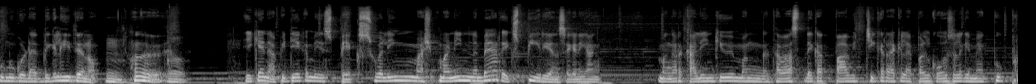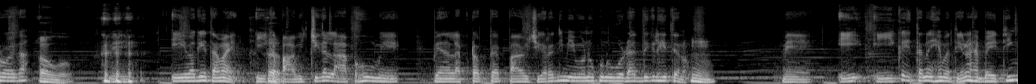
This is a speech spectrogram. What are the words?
කුණු ගොඩක්දකල හිතනවා. හොඳ ඒකන් අපිට ඒක මේ ස්පෙක්ස් වලින් මශ් මනින්න බෑර එක්ස්පිරියන්ස එක. නිකං මඟර කලින්කිවේ මං තවස් දෙකක් පාවිච්චි කර කියලා පල් කෝසලගේ මැක්පුක් ප්‍රෝ එක. ඔව මේ ඒ වගේ තමයි. ඒක පාවිච්චික ලාපහු මේ වෙන ලප්ටොප් පාවිච්චි කරදි මේ මොන කුණු ගොඩක්දකල හිතනවා. මේ ඒ ඒක එතන එහෙම තියෙන හැබැයිතින්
